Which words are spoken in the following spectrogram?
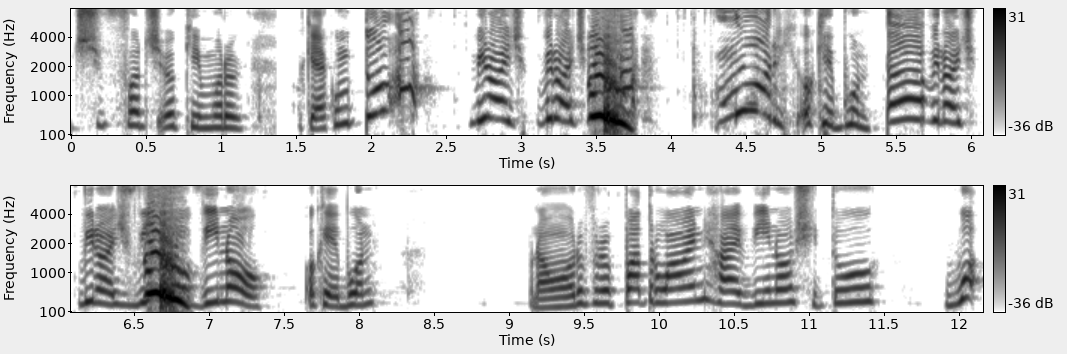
Ce faci? Ok, mă rog. Ok, acum tu... Ah! Vino aici, vino aici! Ah! Mori! Ok, bun. Ah, vino aici, vino aici, vino, vino! Ok, bun. Bun, am omorât vreo patru oameni, hai, vino și tu... What?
